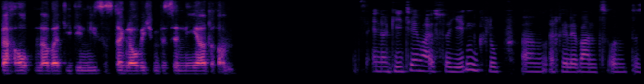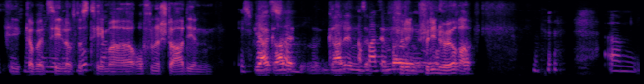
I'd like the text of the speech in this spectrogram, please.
behaupten. Aber die Denise ist da, glaube ich, ein bisschen näher dran. Das Energiethema ist für jeden Club ähm, relevant. Und ich glaube, er zählt auf das Thema offene Stadien. ja, gerade, gerade im September. Für den, für den Hörer. Ähm,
